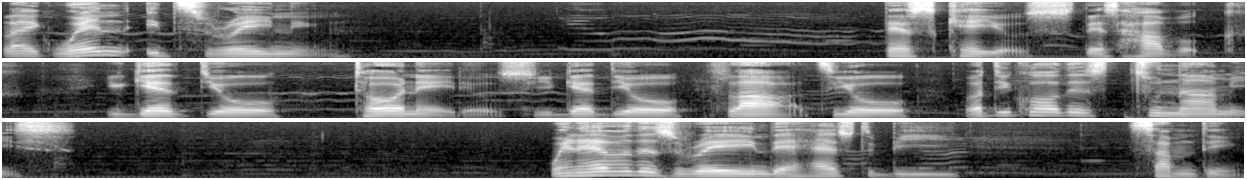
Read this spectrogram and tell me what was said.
Like when it's raining, there's chaos, there's havoc. You get your tornadoes, you get your floods, your what do you call this? Tsunamis. Whenever there's rain, there has to be something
